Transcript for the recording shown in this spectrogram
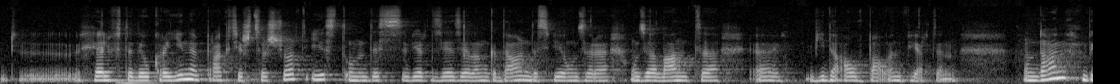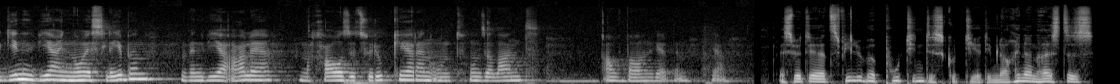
die Hälfte der Ukraine praktisch zerstört ist und es wird sehr, sehr lange dauern, dass wir unsere, unser Land wieder aufbauen werden. Und dann beginnen wir ein neues Leben, wenn wir alle nach Hause zurückkehren und unser Land aufbauen werden. Ja. Es wird ja jetzt viel über Putin diskutiert. Im Nachhinein heißt es,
